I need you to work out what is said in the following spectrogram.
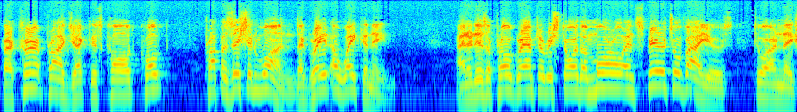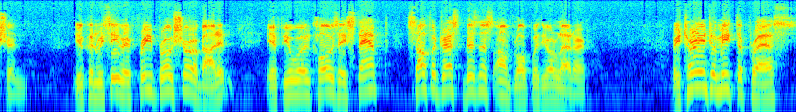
Her current project is called, quote, Proposition 1, The Great Awakening, and it is a program to restore the moral and spiritual values to our nation. You can receive a free brochure about it if you will enclose a stamped, self-addressed business envelope with your letter. Returning to Meet the Press,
